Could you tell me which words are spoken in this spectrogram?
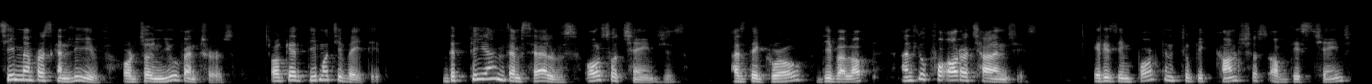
Team members can leave or join new ventures or get demotivated. The PM themselves also changes as they grow, develop, and look for other challenges. It is important to be conscious of this change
